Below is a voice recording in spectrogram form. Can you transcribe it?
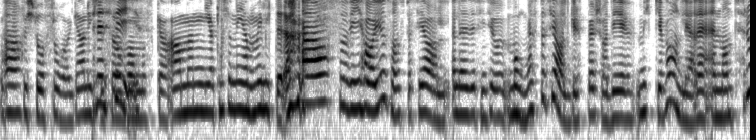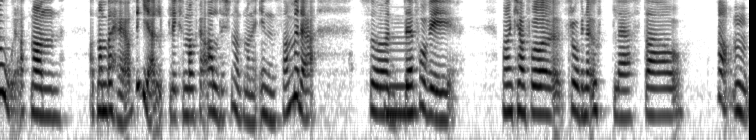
och Ja. förstå frågan riktigt så vad man Precis. ska... Ja men jag kan känna igen mig lite där. Ja, så vi har ju en sån special, eller det finns ju många specialgrupper så det är mycket vanligare än man tror att man, att man behöver hjälp. Liksom, man ska aldrig känna att man är ensam med det. Så Mm. där får vi, man kan få frågorna upplästa och ja. Mm.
